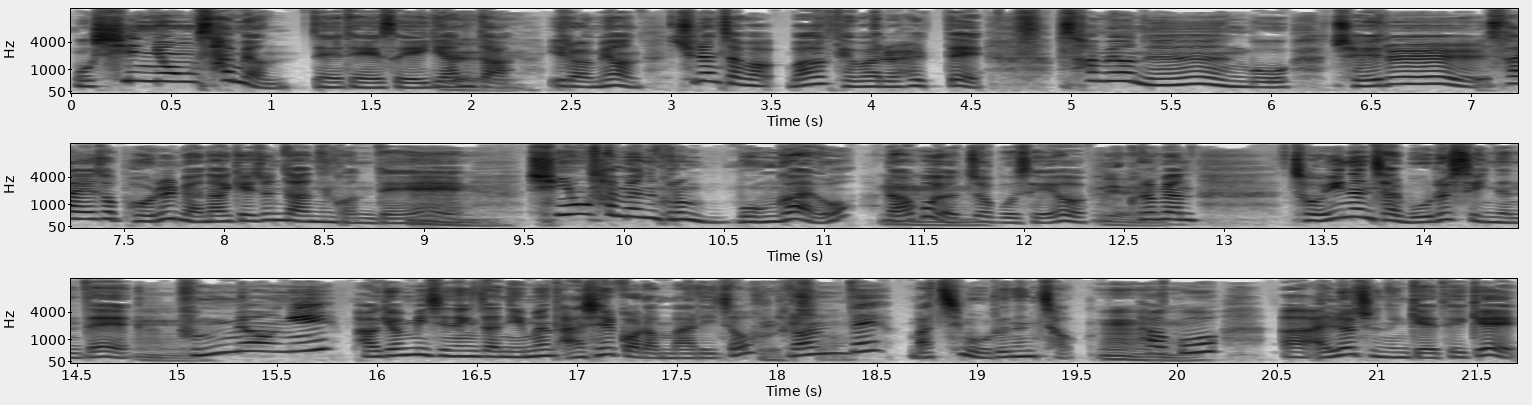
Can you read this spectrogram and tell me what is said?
뭐 신용 사면에 대해서 얘기한다 예. 이러면 출연자 막, 막 대화를 할 때 사면은 뭐 죄를 사해서 벌을 면하게 해준다는 건데 음. 신용 사면은 그럼 뭔가요?라고 음. 여쭤보세요. 예. 그러면 저희는 잘 모를 수 있는데 음. 분명히 박연미 진행자님은 아실 거란 말이죠. 그렇죠. 그런데 마치 모르는 척 음. 하고 어, 알려주는 게 되게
